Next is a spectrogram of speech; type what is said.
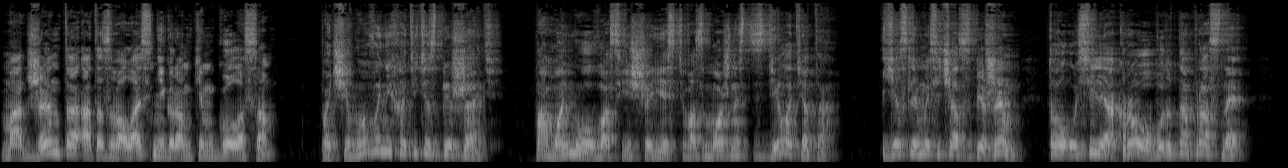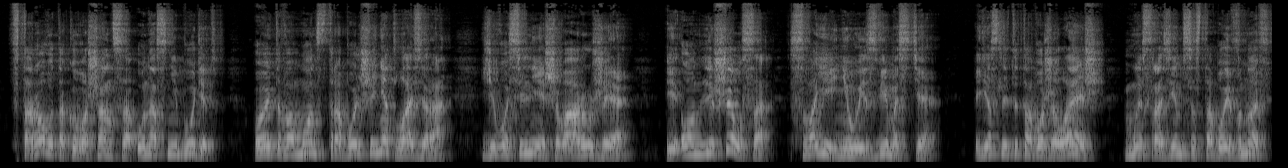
Маджента отозвалась негромким голосом. «Почему вы не хотите сбежать? По-моему, у вас еще есть возможность сделать это». Если мы сейчас сбежим, то усилия Кроу будут напрасны. Второго такого шанса у нас не будет. У этого монстра больше нет лазера, его сильнейшего оружия, и он лишился своей неуязвимости. Если ты того желаешь, мы сразимся с тобой вновь,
